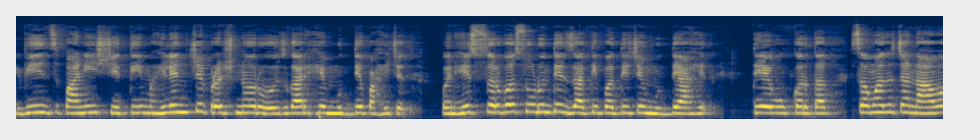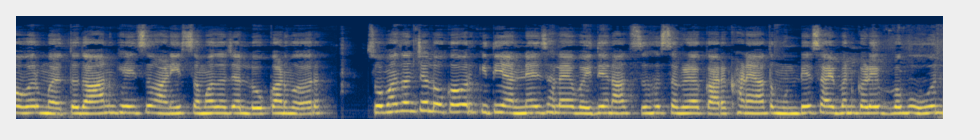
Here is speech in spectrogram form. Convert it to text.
वीज पाणी शेती महिलांचे प्रश्न रोजगार हे मुद्दे पाहिजेत. पण हे सर्व सोडून ते जातीपातीचे मुद्दे आहेत. ते करतात समाजाच्या नावावर मतदान घ्यायचं आणि समाजाच्या लोकांवर समाजांच्या लोकांवर किती अन्याय झालाय वैद्यनाथ सह सगळ्या कारखान्यात मुंडे साहेबांकडे बघून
